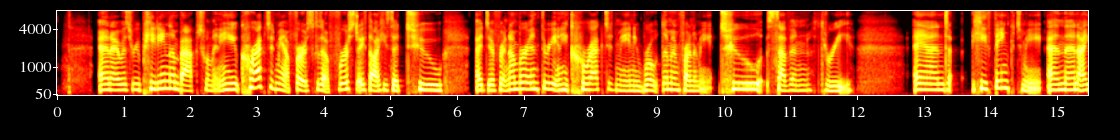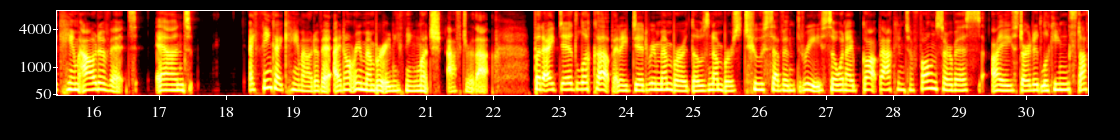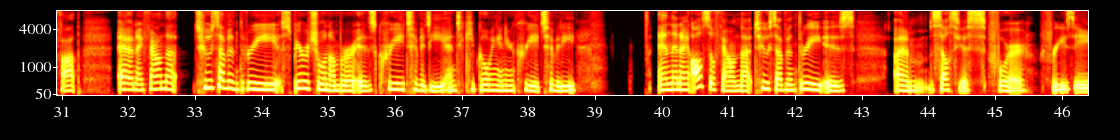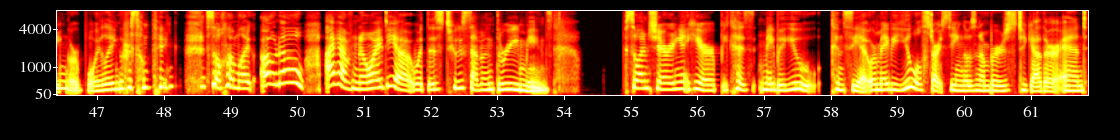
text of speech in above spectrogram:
And i was repeating them back to him and he corrected me at first because at first i thought he said two a different number and three and he corrected me and he wrote them in front of me two seven three. And he thanked me and then i came out of it and I think I came out of it. I don't remember anything much after that. But I did look up and I did remember those numbers 273. So when I got back into phone service, I started looking stuff up and I found that 273 spiritual number is creativity and to keep going in your creativity. And then I also found that 273 is um, Celsius for freezing or boiling or something. So I'm like, oh no, I have no idea what this 273 means. So I'm sharing it here because maybe you can see it, or maybe you will start seeing those numbers together. And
